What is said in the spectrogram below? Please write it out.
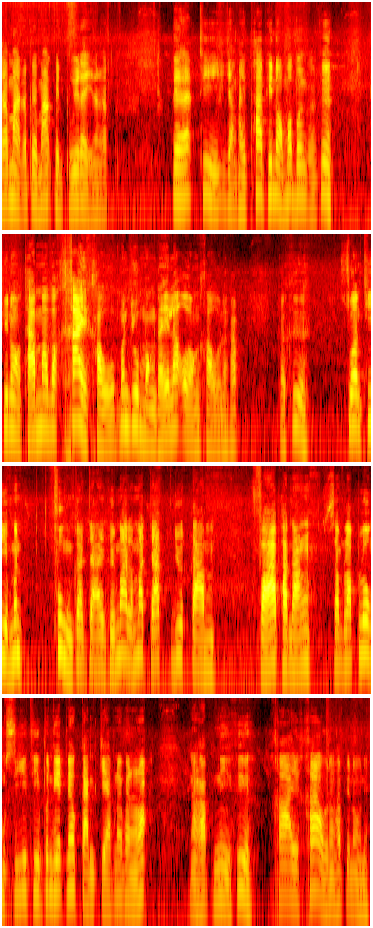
สามารถเอาไปมักเป็นปุ๋ยได้นะครับ แต่ที่อยากให้ภาพพี่น้องมาเบิ่งก็คือ พี่น้องถามมาว่าค่ายเขามันอยู่มองใดละอองเขานะครับ ก็คือส่วนที่มัน ฟุ้งกระจายขึ้นมาแล้วมาจับยู่ตามฝาผนังสำหรับโล่งสีที่พิ่นเฮ็ดแนวกันแกบนะพี่น้องเนาะนะครับ นี่คือคายข้าวนะครับพี่น้องนี่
